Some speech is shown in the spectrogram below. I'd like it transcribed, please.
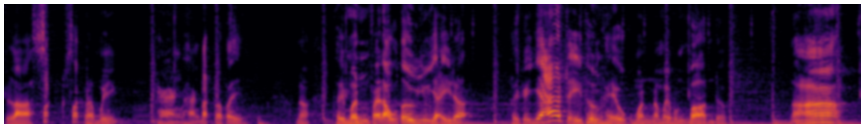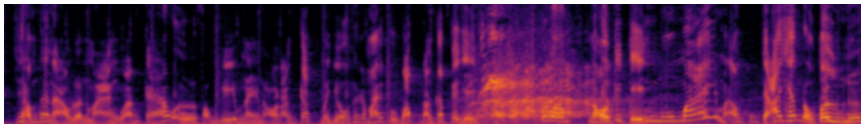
là sắt sắt ra miếng, hàng hàng đắt ra tiền. Đó thì mình phải đầu tư như vậy đó, thì cái giá trị thương hiệu của mình nó mới vững bền được. Đó chứ không thể nào lên mạng quảng cáo ừ phòng game này nọ đẳng cấp mà vô thấy cái máy cùi bắp đẳng cấp cái gì. Đúng không? Nội cái chuyện mua máy mà ông cũng chả dám đầu tư nữa.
